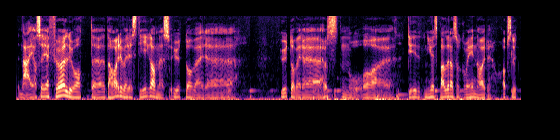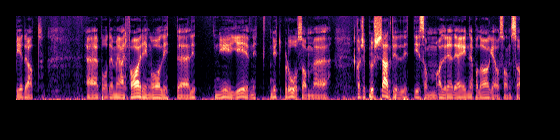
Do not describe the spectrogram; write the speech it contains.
Nei, altså jeg føler jo at eh, det har vært stigende utover eh, Utover eh, høsten nå. Og de nye spillerne som kommer inn, har absolutt bidratt. Eh, både med erfaring og litt, litt ny giv, nytt, nytt blod, som eh, kanskje pusher til litt de som allerede er inne på laget og sånn. Så,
